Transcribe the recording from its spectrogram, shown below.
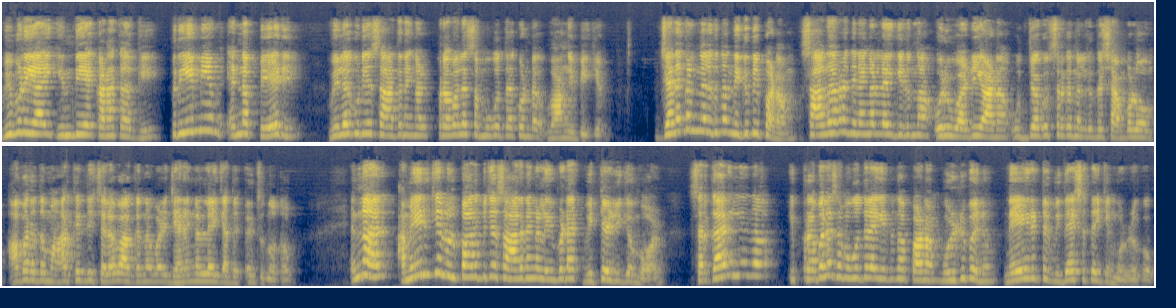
വിപണിയായി ഇന്ത്യയെ കണക്കാക്കി പ്രീമിയം എന്ന പേരിൽ വില കൂടിയ സാധനങ്ങൾ പ്രബല സമൂഹത്തെ കൊണ്ട് വാങ്ങിപ്പിക്കും. ജനങ്ങൾ നൽകുന്ന നികുതി പണം സാധാരണ ജനങ്ങളിലേക്ക് ഇരുന്ന ഒരു വഴിയാണ് ഉദ്യോഗസ്ഥർക്ക് നൽകുന്ന ശമ്പളവും അവർ അത് മാർക്കറ്റിൽ ചെലവാക്കുന്ന വഴി ജനങ്ങളിലേക്ക് അത് എത്തുന്നതും. എന്നാൽ അമേരിക്കയിൽ ഉൽപ്പാദിപ്പിച്ച സാധനങ്ങൾ ഇവിടെ വിറ്റഴിക്കുമ്പോൾ സർക്കാരിൽ നിന്ന് ഈ പ്രബല സമൂഹത്തിലേക്ക് എത്തുന്ന പണം മുഴുവനും നേരിട്ട് വിദേശത്തേക്കും ഒഴുകും.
